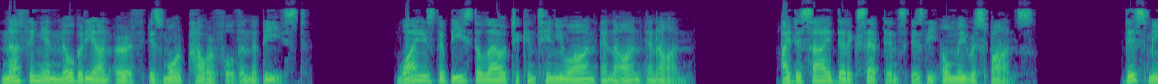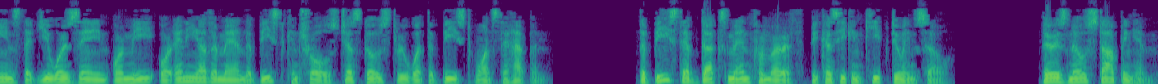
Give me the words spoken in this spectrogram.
Nothing and nobody on Earth is more powerful than the beast. Why is the beast allowed to continue on and on and on? I decide that acceptance is the only response. This means that you or Zane or me or any other man the beast controls just goes through what the beast wants to happen. The beast abducts men from Earth because he can keep doing so. There is no stopping him.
